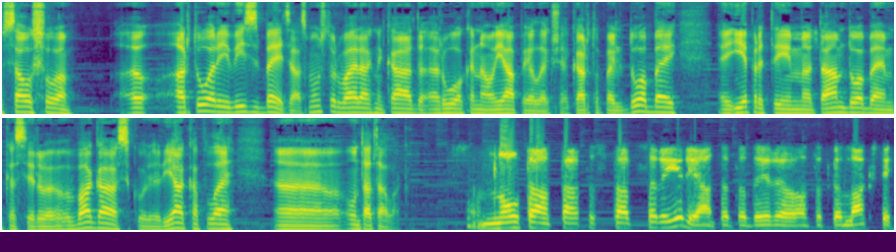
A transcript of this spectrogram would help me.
sauso ar to arī viss beidzās. Mums tur vairāk nekāda roka nav jāpieliek šai kartupeļu dobei, iepratīm tām dobēm, kas ir vagās, kur ir jākaplē un tā tālāk. Nu, tā, tā, tas, tā tas arī ir. Jā. Tad, tad ir, tad, kad laksti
